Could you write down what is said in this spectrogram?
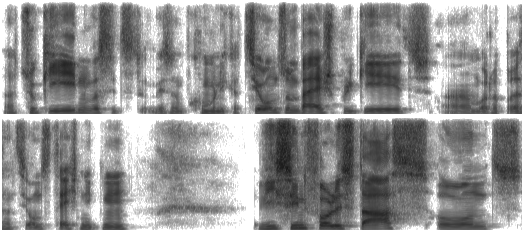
äh, zu gehen, was jetzt wie es um Kommunikation zum Beispiel geht ähm, oder Präsentationstechniken. Wie sinnvoll ist das? Und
